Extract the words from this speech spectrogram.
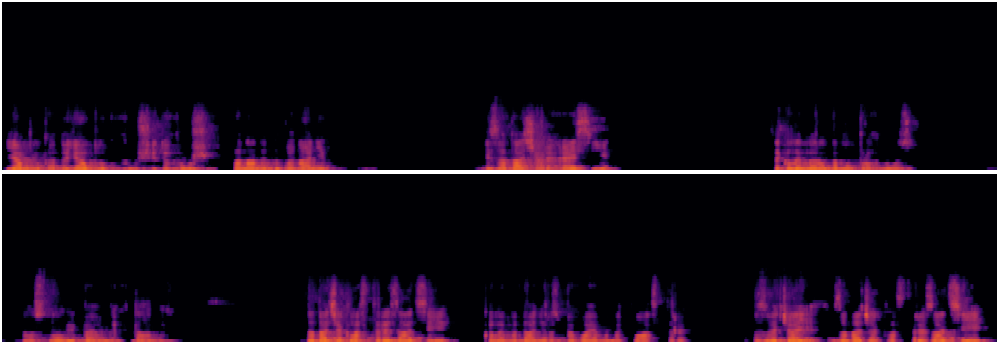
яблука до яблук, груші до груш, банани до бананів. І задача регресії це коли ми робимо прогноз на основі певних даних. Задача кластеризації, коли ми дані розбиваємо на кластери. Зазвичай задача кластеризації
